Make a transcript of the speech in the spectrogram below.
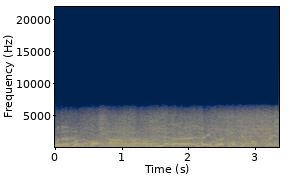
وده اتوفى آه، الباقيين دلوقتي موجودين في العين.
